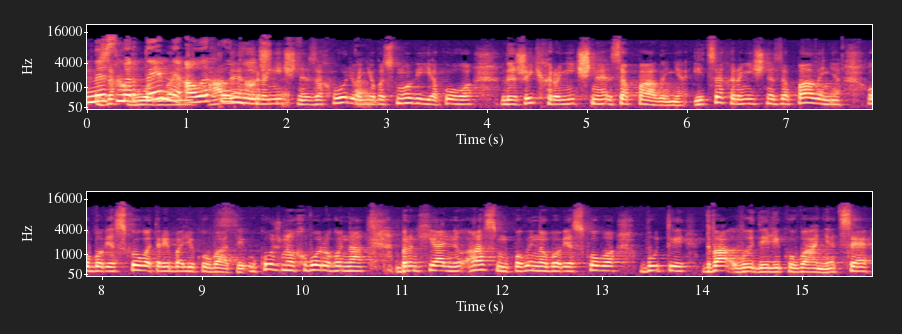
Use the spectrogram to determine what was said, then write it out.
Не смертельне, але хронічне. хронічне захворювання, в основі якого лежить хронічне запалення. І це хронічне запалення обов'язково треба лікувати. У кожного хворого на бронхіальну астму повинно обов'язково бути два види лікування: це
